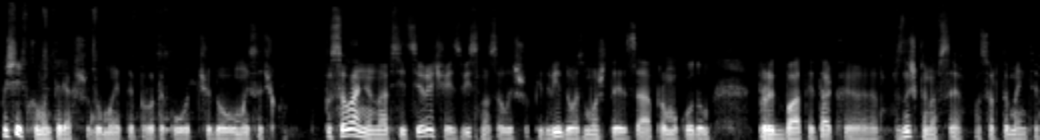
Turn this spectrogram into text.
Пишіть в коментарях, що думаєте про таку от чудову мисочку. Посилання на всі ці речі, я, звісно, залишу під відео. Зможете за промокодом придбати. Так, е, знижка на все в асортименті.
